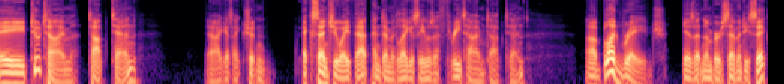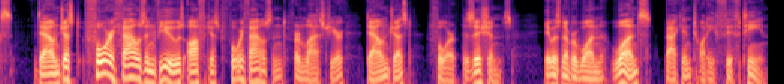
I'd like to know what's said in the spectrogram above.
A two time top 10. I guess I shouldn't accentuate that. Pandemic Legacy was a three time top 10. Uh, Blood Rage is at number 76, down just 4,000 views, off just 4,000 from last year, down just four positions. It was number one once back in 2015.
